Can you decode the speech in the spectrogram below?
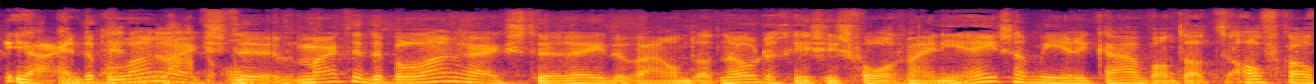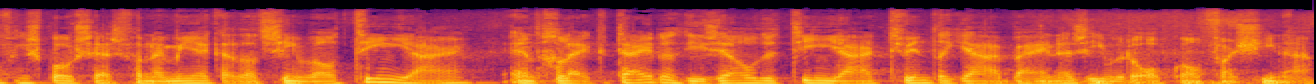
Ja, en, de belangrijkste, Maarten, de belangrijkste reden waarom dat nodig is, is volgens mij niet eens Amerika, want dat afkalvingsproces van Amerika, dat zien we al tien jaar. En tegelijkertijd, diezelfde tien jaar, twintig jaar bijna, zien we de opkomst van China.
